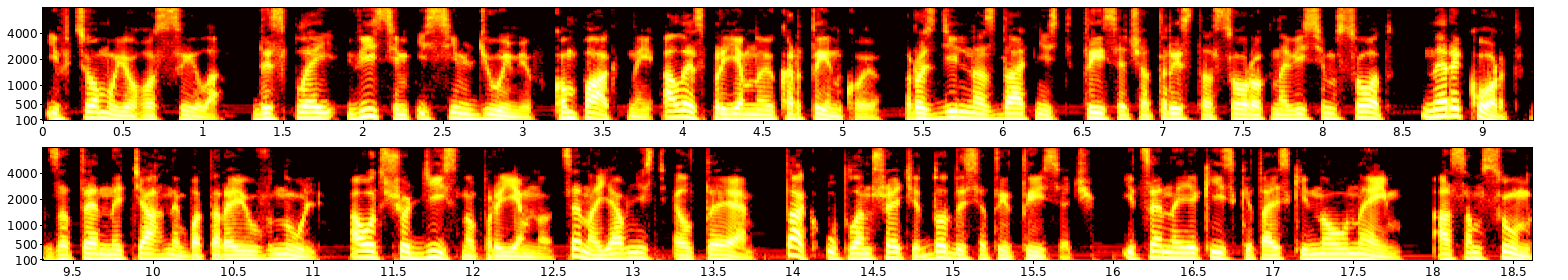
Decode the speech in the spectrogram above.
і в цьому його сила. Дисплей 8,7 дюймів, компактний, але з приємною картинкою. Роздільна здатність 1340 на 800 – не рекорд, зате не тягне батарею в нуль. А от що дійсно приємно, це наявність LTE. Так, у планшеті до 10 тисяч. І це не якийсь китайський ноунейм, а Samsung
